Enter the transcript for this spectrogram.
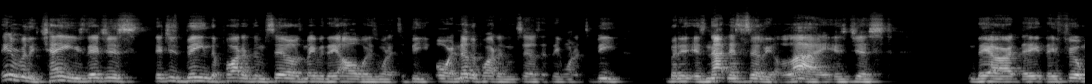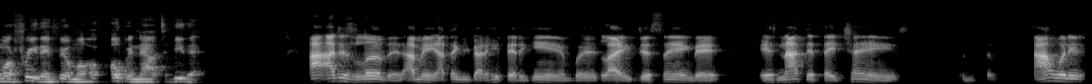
they didn't really change. They're just they're just being the part of themselves maybe they always wanted to be, or another part of themselves that they wanted to be. But it is not necessarily a lie. It's just they are they they feel more free. They feel more open now to be that. I, I just love it. I mean, I think you got to hit that again. But like just saying that it's not that they changed I wouldn't.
